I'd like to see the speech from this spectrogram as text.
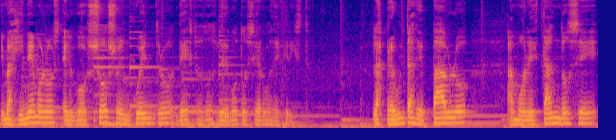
Imaginémonos el gozoso encuentro de estos dos devotos siervos de Cristo. Las preguntas de Pablo amonestándose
